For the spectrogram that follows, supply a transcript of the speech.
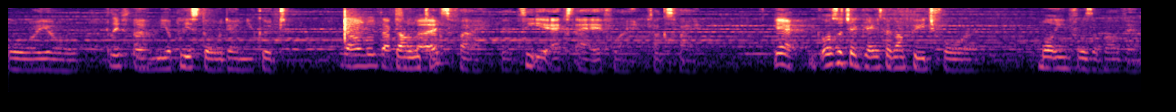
or your Play Store. um, your Play Store. Then you could Download Taxify. download Taxify. T A X I F Y. Taxify. Yeah, you can also check their Instagram page for more infos about them.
